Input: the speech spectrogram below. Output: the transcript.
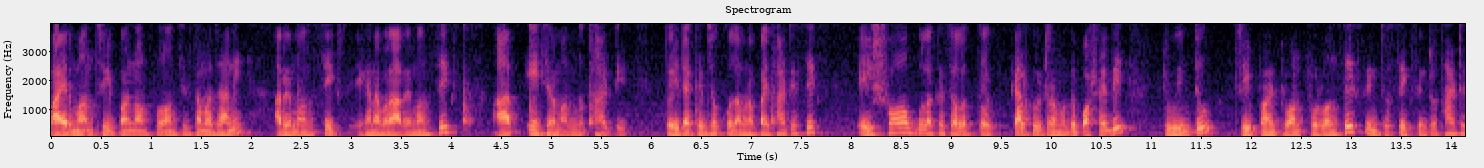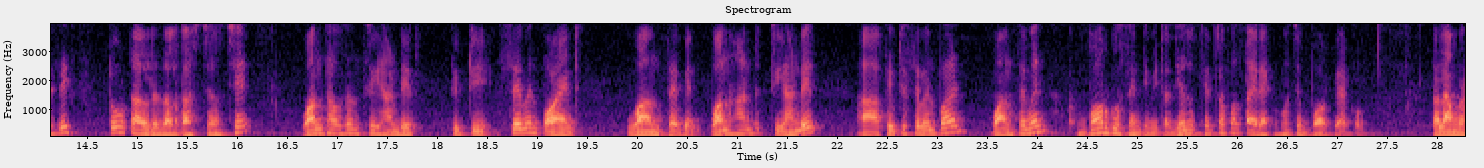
পায়ের মান three point one four one six আমরা জানি আর এর মান সিক্স এখানে আবার আর এর মান সিক্স আর এইচ এর মান থার্টি তো এটাকে যোগ করলে আমরা পাই থার্টি সিক্স এই সবগুলোকে চলো ক্যালকুলেটারের মধ্যে বসাই দিই two into three point one four one six into six into thirty six total result আসছে হচ্ছে one thousand three hundred fifty seven point one seven one hundred three hundred fifty seven point one seven বর্গ সেন্টিমিটার। যেহেতু ক্ষেত্রফল তাই একক হচ্ছে বর্গ একক। তাহলে আমরা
